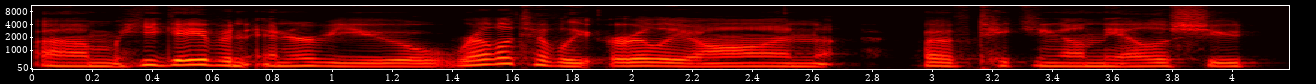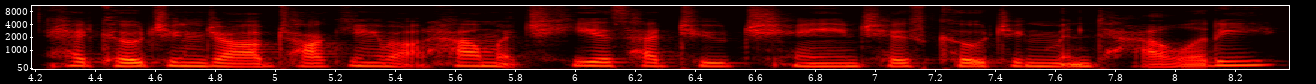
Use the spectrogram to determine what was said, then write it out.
Um, he gave an interview relatively early on of taking on the LSU head coaching job, talking about how much he has had to change his coaching mentality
